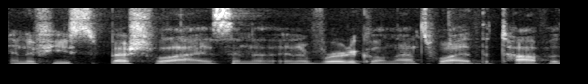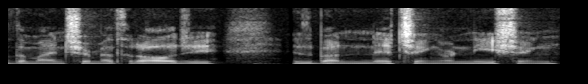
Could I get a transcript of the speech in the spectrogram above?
and if you specialize in a, in a, vertical, and that's why at the top of the Mindshare methodology is about niching or niching.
